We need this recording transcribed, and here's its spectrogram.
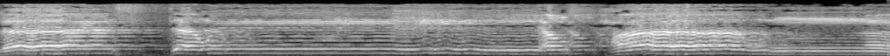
لا يستوي أصحاب النار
